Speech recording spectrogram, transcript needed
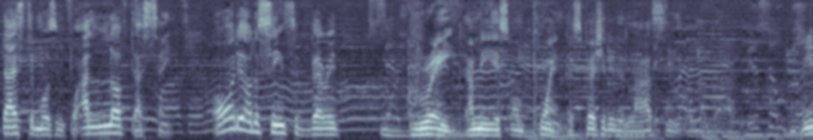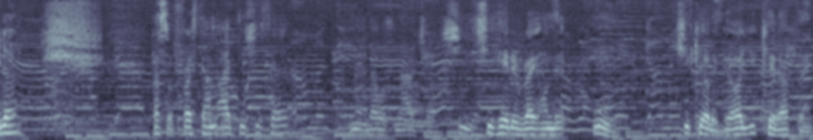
that's the most important. I love that scene. All the other scenes are very great. I mean, it's on point, especially the last scene. Oh my God, Vita. That's the first time acting. She said, "Man, that was natural." She she hit it right on the. Mm, she killed it, girl. You killed that thing.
